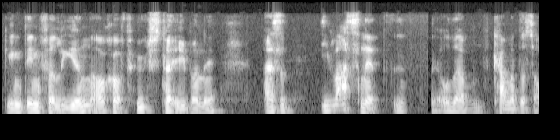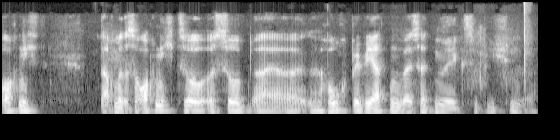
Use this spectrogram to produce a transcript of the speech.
gegen den verlieren, auch auf höchster Ebene? Also, ich weiß nicht. Oder kann man das auch nicht, darf man das auch nicht so, so äh, hoch bewerten, weil es halt nur Exhibition war?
